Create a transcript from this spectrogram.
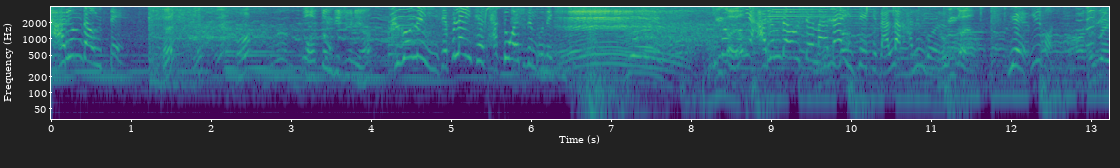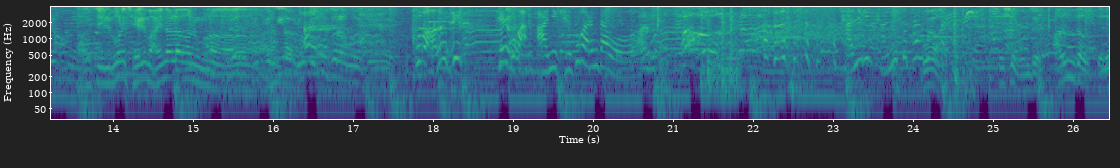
아름다울 때. 에? 어? 어떤 기준이야? 그거는 이제 플라잉 체어 작동하시는 분의 기준. 예. 이 성경이 아름다울 때마다 이제 이렇게 날아가는 거예요. 여긴가요? 예, 1번. 그래서 일본이 제일 많이 날아가는구나. 그래서 계속 여기가 여기 오더라고요. 이제. 그럼 안 움직여. 계속 아, 아니 계속 아름다워. 바늘이 장미꽃 한 뭐야? 송이 같았어요. 제시가 뭔데? 아름다울 때래.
